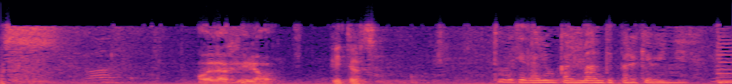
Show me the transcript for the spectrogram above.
Marcos. Hola, Giro. Peterson. Tuve que darle un calmante para que viniera.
